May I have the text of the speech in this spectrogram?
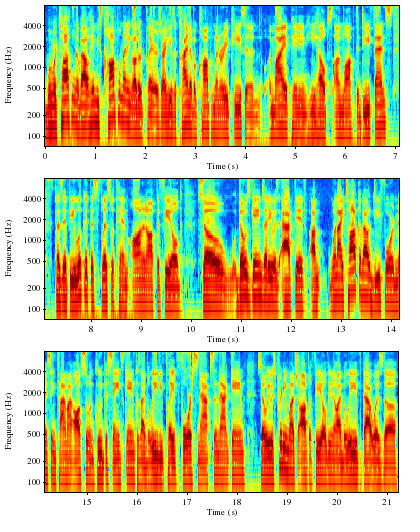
when we're talking about him, he's complementing other players, right? He's a kind of a complementary piece, and in my opinion, he helps unlock the defense. Because if you look at the splits with him on and off the field, so those games that he was active, um, when I talk about Dee Ford missing time, I also include the Saints game because I believe he played four snaps in that game. So he was pretty much off the field. You know, I believe that was the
